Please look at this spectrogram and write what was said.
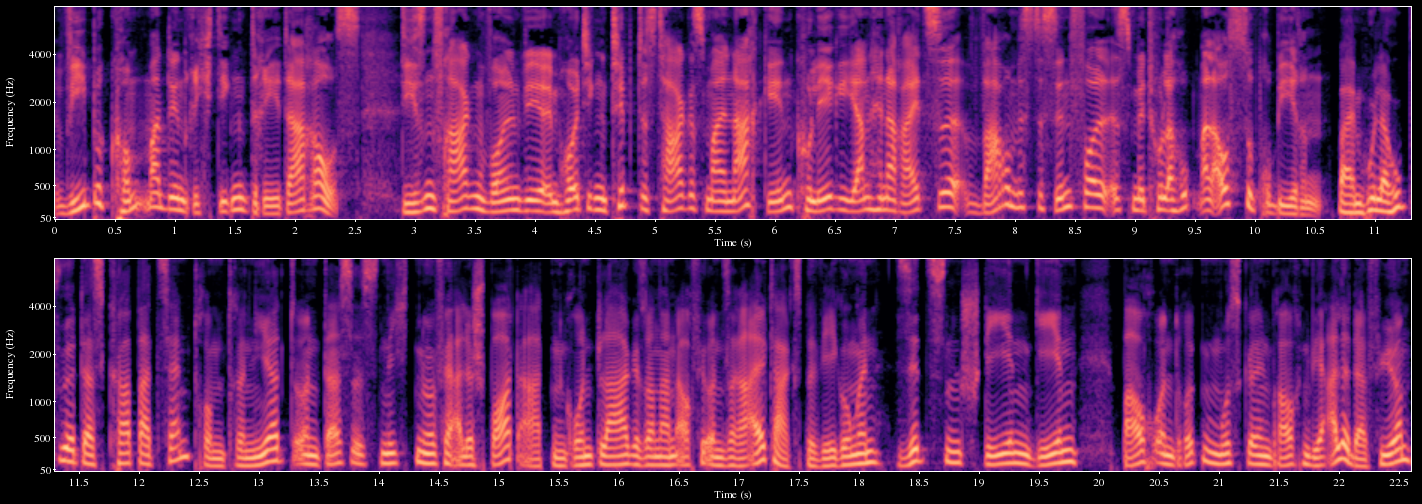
wie bekommt man den richtigen Dreh da raus? Diesen Fragen wollen wir im heutigen Tipp des Tages mal nachgehen. Kollege Jan-Henner Reitze, warum ist es sinnvoll, es mit Hula-Hoop mal auszuprobieren? Beim Hula-Hoop wird das Körperzentrum trainiert und das ist ist nicht nur für alle Sportarten Grundlage, sondern auch für unsere Alltagsbewegungen. Sitzen, stehen, gehen, Bauch- und Rückenmuskeln brauchen wir alle dafür.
